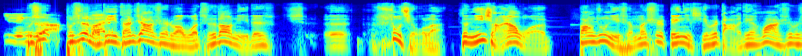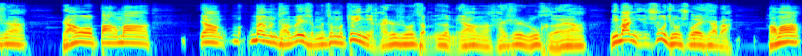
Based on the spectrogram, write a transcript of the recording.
一林不是哥，不是，老弟，咱这样式的吧，我知道你的呃诉求了，就你想让我帮助你什么事，给你媳妇打个电话，是不是啊？然后帮帮，让问问他为什么这么对你，还是说怎么怎么样啊，还是如何呀？你把你的诉求说一下吧，好吗？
